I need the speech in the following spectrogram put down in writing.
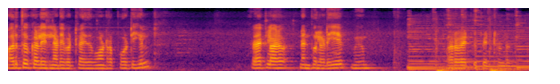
மருத்துவக் கல்லூரியில் நடைபெற்ற இது போன்ற போட்டிகள் ரேக்லா நண்பர்களிடையே மிகவும் வரவேற்பு பெற்றுள்ளது.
